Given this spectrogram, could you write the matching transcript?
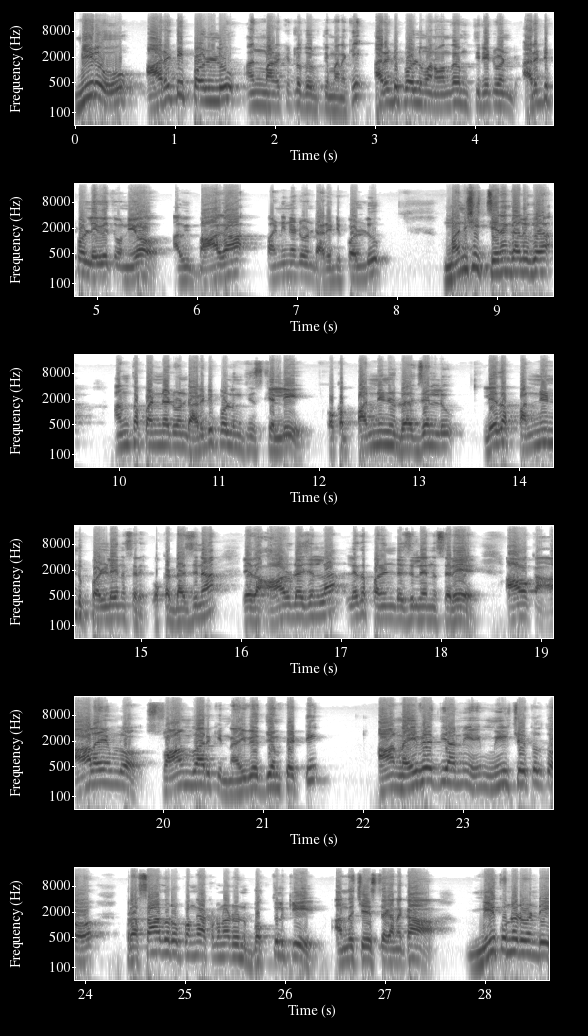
మీరు అరటి పళ్ళు అని మార్కెట్లో దొరుకుతాయి మనకి అరటి పళ్ళు మనం అందరం తినేటువంటి అరటి పళ్ళు ఏవైతే ఉన్నాయో అవి బాగా పండినటువంటి అరటి పళ్ళు మనిషి చిరగలుగా అంత పండినటువంటి అరటి పళ్ళుని తీసుకెళ్ళి ఒక పన్నెండు డజన్లు లేదా పన్నెండు పళ్ళైనా సరే ఒక డజనా లేదా ఆరు డజన్ల లేదా పన్నెండు డజన్లైనా సరే ఆ ఒక ఆలయంలో స్వామివారికి నైవేద్యం పెట్టి ఆ నైవేద్యాన్ని మీ చేతులతో ప్రసాద రూపంగా అక్కడ ఉన్నటువంటి భక్తులకి అందచేస్తే గనక మీకున్నటువంటి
